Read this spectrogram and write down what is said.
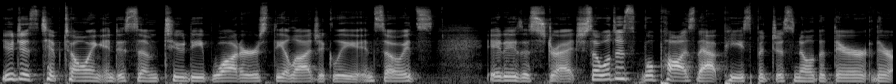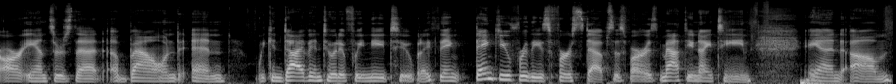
You're just tiptoeing into some too deep waters theologically, and so it's it is a stretch. So we'll just we'll pause that piece, but just know that there there are answers that abound and we can dive into it if we need to. But I think thank you for these first steps as far as Matthew 19 and um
